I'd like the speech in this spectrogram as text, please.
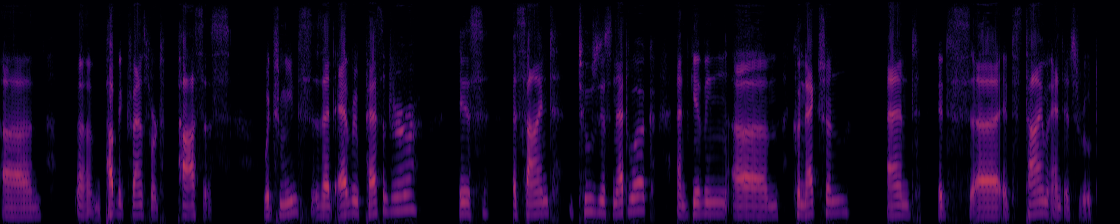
um, um, public transport passes, which means that every passenger is assigned to this network and giving um, connection and its uh, its time and its route.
